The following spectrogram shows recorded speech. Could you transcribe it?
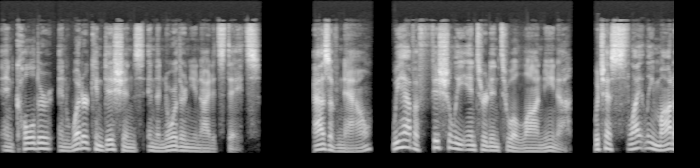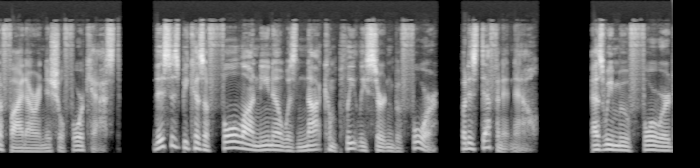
and colder and wetter conditions in the northern United States. As of now, we have officially entered into a La Nina, which has slightly modified our initial forecast. This is because a full La Nina was not completely certain before, but is definite now. As we move forward,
